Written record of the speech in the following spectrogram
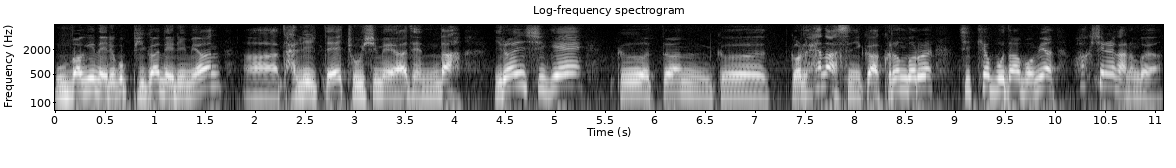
우박이 내리고 비가 내리면 아, 달릴 때 조심해야 된다. 이런 식의 그 어떤 그걸 해놨으니까 그런 거를 지켜보다 보면 확신을 가는 거야.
